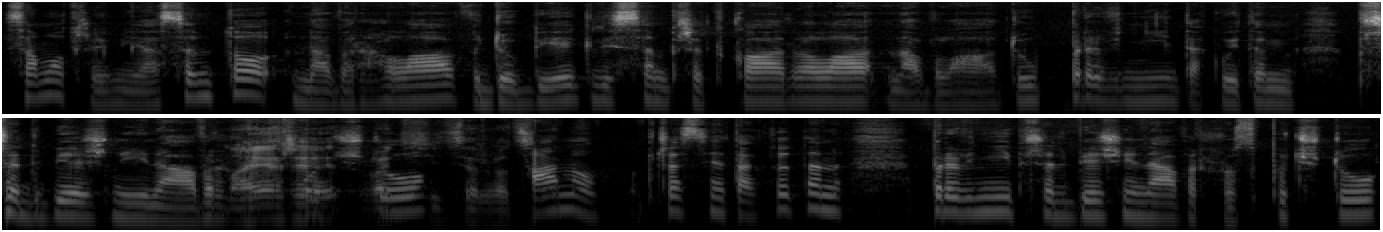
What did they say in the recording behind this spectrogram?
Samozřejmě, já jsem to navrhla v době, kdy jsem předkládala na vládu první takový ten předběžný návrh na jaře rozpočtu. 2020. Ano, přesně tak. To je ten první předběžný návrh rozpočtu.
